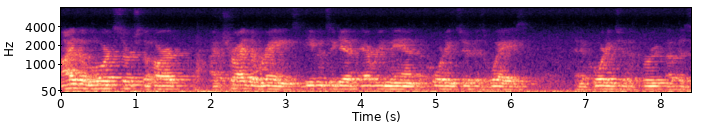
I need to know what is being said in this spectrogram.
I, the Lord, search the heart. I try the reins, even to give every man according to his ways and according to the fruit of his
